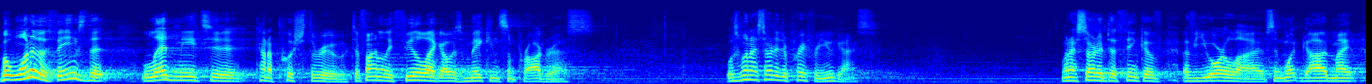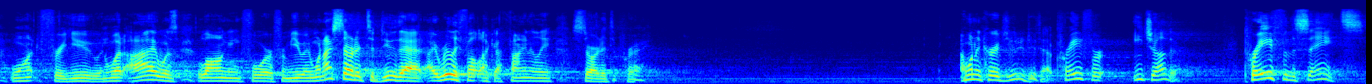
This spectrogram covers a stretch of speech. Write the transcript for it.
But one of the things that led me to kind of push through, to finally feel like I was making some progress, was when I started to pray for you guys. When I started to think of, of your lives and what God might want for you and what I was longing for from you. And when I started to do that, I really felt like I finally started to pray. I want to encourage you to do that. Pray for each other, pray for the saints.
